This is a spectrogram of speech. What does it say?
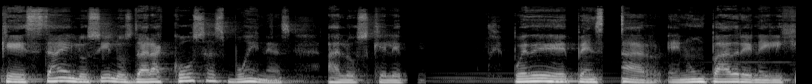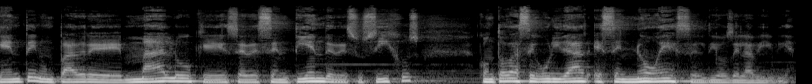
que está en los cielos, dará cosas buenas a los que le puede pensar en un padre negligente, en un padre malo que se desentiende de sus hijos, con toda seguridad ese no es el Dios de la Biblia.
